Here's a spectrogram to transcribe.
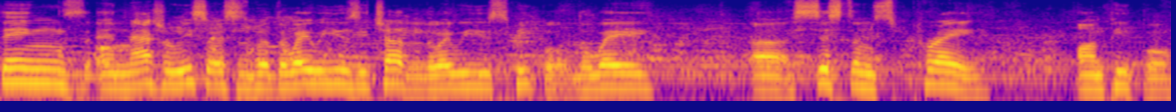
things and natural resources, but the way we use each other, the way we use people, the way uh, systems prey on people.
